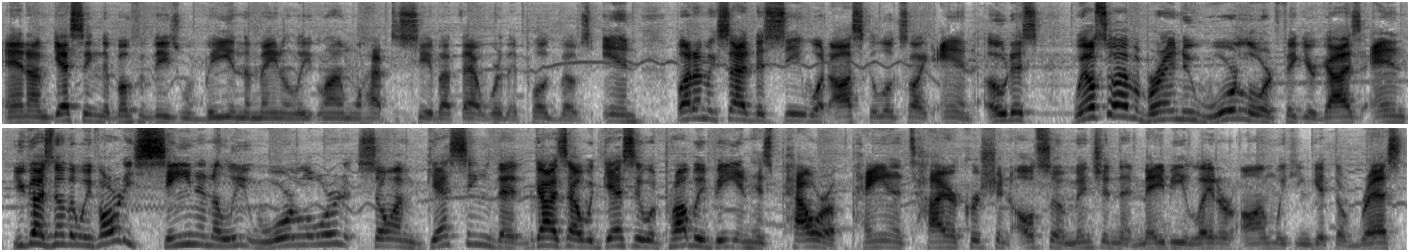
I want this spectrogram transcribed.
And I'm guessing that both of these will be in the main Elite line. We'll have to see about that, where they plug those in. But I'm excited to see what Asuka looks like and Otis. We also have a brand new Warlord figure, guys. And you guys know that we've already seen an Elite Warlord. So I'm guessing that, guys, I would guess it would probably be in his Power of Pain attire. Christian also mentioned that maybe later on we can get the rest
